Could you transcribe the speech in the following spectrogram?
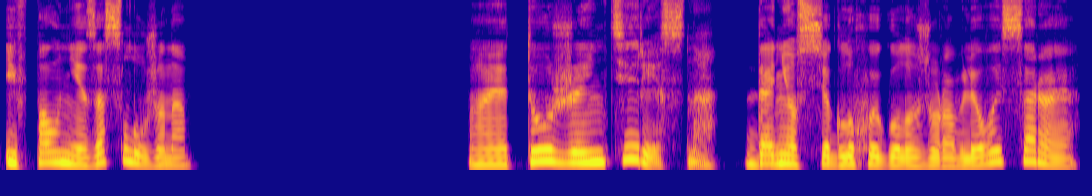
и вполне заслуженно. «А это уже интересно», — донесся глухой голос Журавлёва из сарая.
